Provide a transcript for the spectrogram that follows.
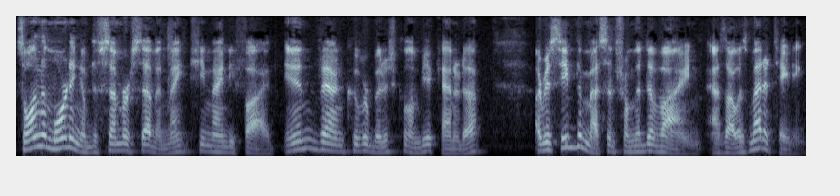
So on the morning of December 7 1995 in Vancouver British Columbia Canada I received a message from the divine as I was meditating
